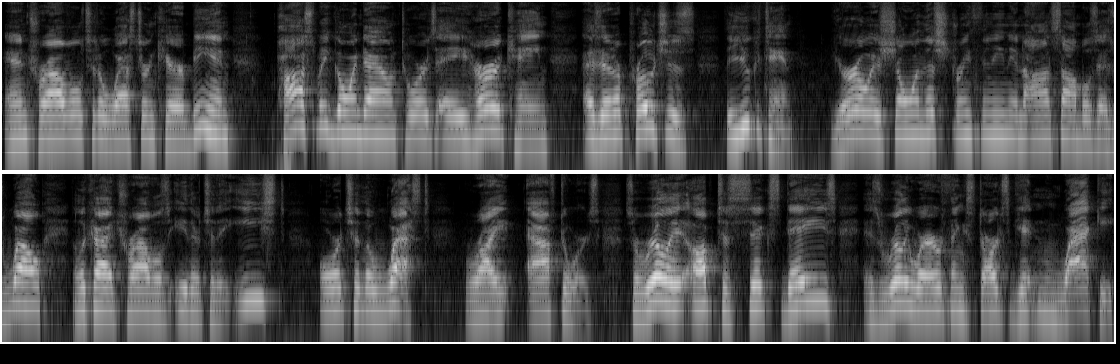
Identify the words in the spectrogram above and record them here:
and travel to the Western Caribbean, possibly going down towards a hurricane as it approaches the Yucatan. Euro is showing this strengthening in ensembles as well. And look how it travels either to the east or to the west right afterwards. So, really, up to six days is really where everything starts getting wacky.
